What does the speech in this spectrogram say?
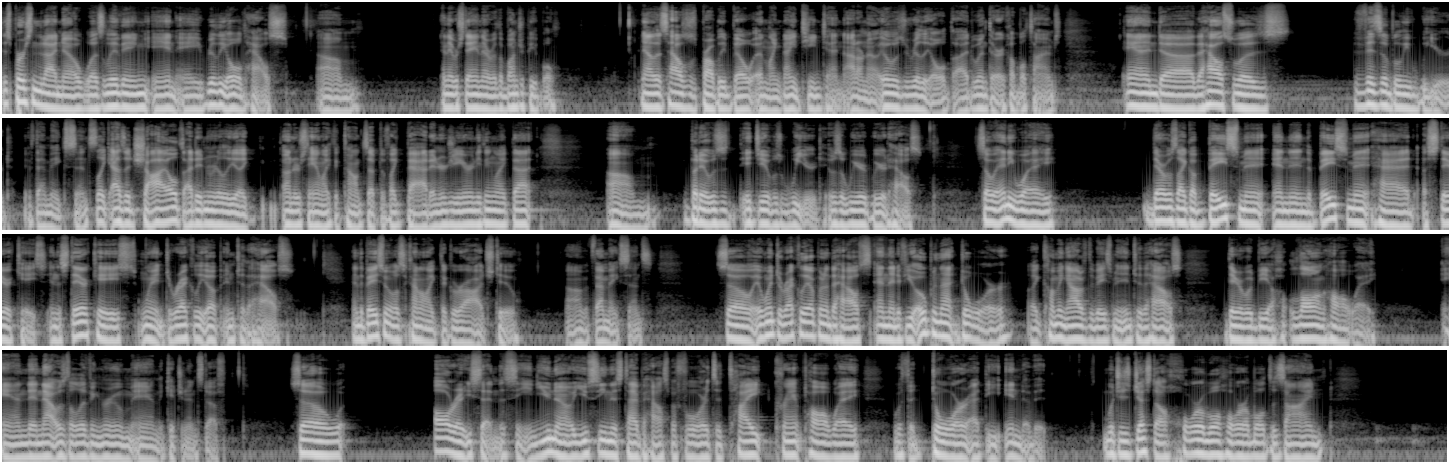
this person that I know was living in a really old house, um, and they were staying there with a bunch of people. Now this house was probably built in like 1910. I don't know. It was really old. I'd went there a couple times, and uh, the house was visibly weird, if that makes sense. Like as a child, I didn't really like. understand like the concept of like bad energy or anything like that. Um, but it was it it was weird. It was a weird weird house. So anyway, there was like a basement and then the basement had a staircase and the staircase went directly up into the house. And the basement was kind of like the garage too. Um, if that makes sense. So it went directly up into the house and then if you open that door, like coming out of the basement into the house, there would be a long hallway and then that was the living room and the kitchen and stuff. So already setting the scene. You know, you've seen this type of house before. It's a tight, cramped hallway with a door at the end of it, which is just a horrible, horrible design.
